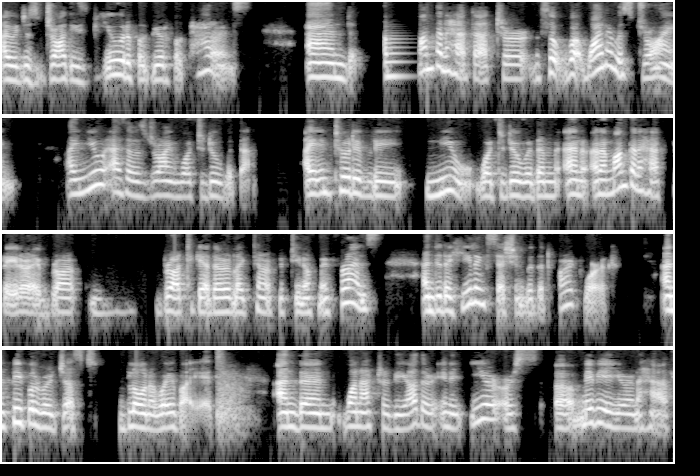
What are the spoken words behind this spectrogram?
I would just draw these beautiful, beautiful patterns. And a month and a half after, so while I was drawing, I knew as I was drawing what to do with them. I intuitively knew what to do with them. And, and a month and a half later, I brought, brought together like 10 or 15 of my friends and did a healing session with that artwork. And people were just blown away by it. And then one after the other, in a year or uh, maybe a year and a half,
